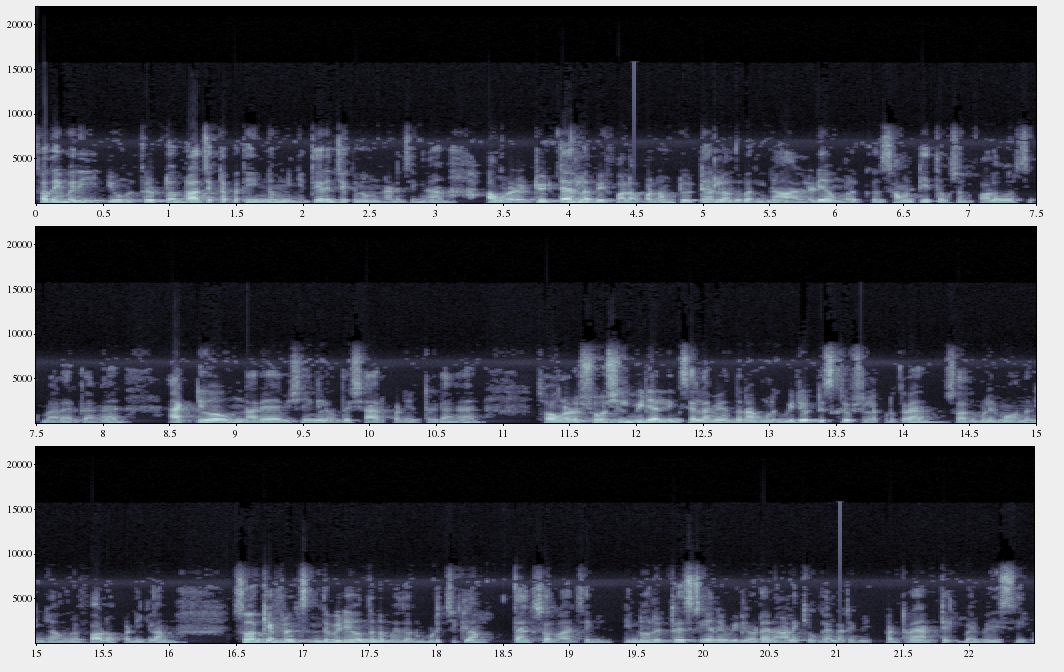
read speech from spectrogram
ஸோ அதே மாதிரி இவங்க கிரிப்டோ ப்ராஜெக்ட்டை பற்றி இன்னும் நீங்கள் தெரிஞ்சுக்கணும்னு நினச்சிங்கன்னா அவங்களோட ட்விட்டரில் போய் ஃபாலோ பண்ணலாம். ட்விட்டரில் வந்து பார்த்தீங்கன்னா ஆல்ரெடி அவங்களுக்கு செவன்ட்டி தௌசண்ட் ஃபாலோவர்ஸுக்கு மேலே இருக்காங்க. ஆக்டிவாகவும் நிறைய விஷயங்களை வந்து ஷேர் பண்ணிட்டு இருக்காங்க. ஸோ அவங்களோட சோஷியல் மீடியா லிங்க்ஸ் எல்லாமே வந்து நான் உங்களுக்கு வீடியோ டிஸ்கிரிப்ஷனில் கொடுக்குறேன். ஸோ அது மூலிமா வந்து நீங்கள் அவங்கள ஃபாலோ பண்ணிக்கலாம். ஸோ ஓகே ஃப்ரெண்ட்ஸ் இந்த வீடியோ வந்து நம்ம இதோட முடிச்சிக்கலாம். தேங்க்ஸ் ஃபார் வாட்சிங் இன்னொரு இன்ட்ரெஸ்டிங்கான வீடியோட நாளைக்கு உங்கள் எல்லாரும் மீட் பண்ணுறேன் அன்டில் பை பை சி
